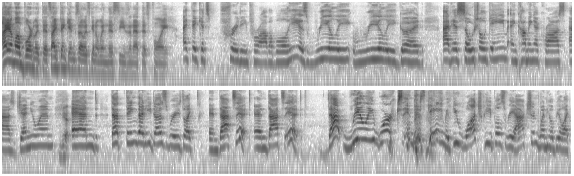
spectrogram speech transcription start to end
I am on board with this. I think Enzo is going to win this season at this point. I think it's pretty probable. He is really, really good at his social game and coming across as genuine. Yeah. And that thing that he does where he's like, and that's it, and that's it. That really works in this game. If you watch people's reaction when he'll be like,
